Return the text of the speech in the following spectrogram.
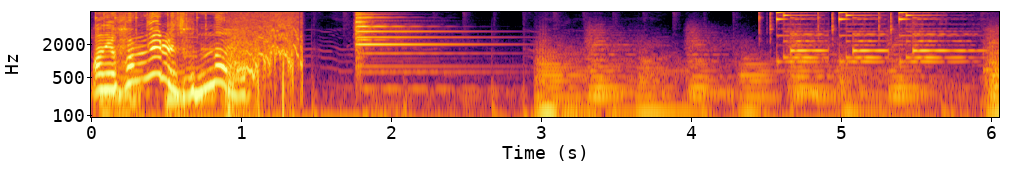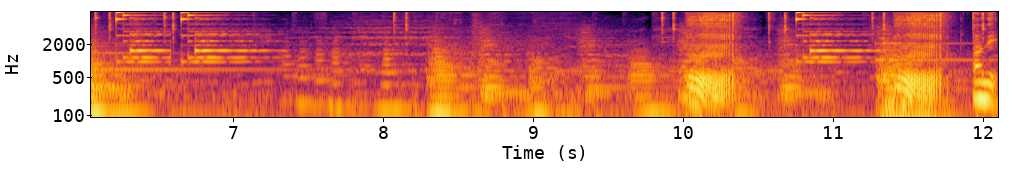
아니 확률을 존나 못 아니.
